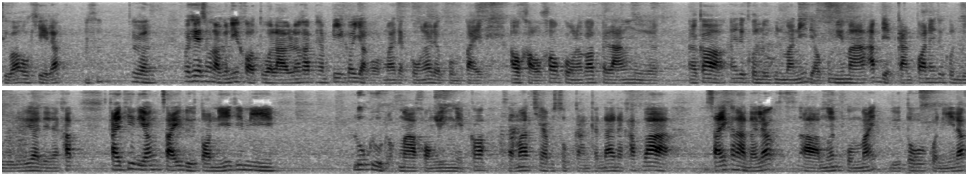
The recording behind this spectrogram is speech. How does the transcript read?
ถือว่าโอเคแล้วทุกคนโอเคสำหรับวันนี้ขอตัวลาแล้วครับแฮมปี้ก็อยากออกมาจากกรงแล้วเดี๋ยวผมไปเอาเขาเข้ากรงแล้วก็ไปล้างมือ แล้วก็ให้ทุกคนดูเป็นวันนี้เดี๋ยวพรุ่งนี้มาอัปเดตการป้อนให้ทุกคนดูเรื่อยๆเลยนะครับใครที่เลี้ยงไซส์หรือตอนนี้ที่มีลูกหลุดออกมาของลิงเน็ตก็สามารถแชร์ประสบการณ์กันได้นะครับว่า ไซส์ขนาดไหนแล้วเหมือนผมไหมหรือโตกว่านี้แล้ว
